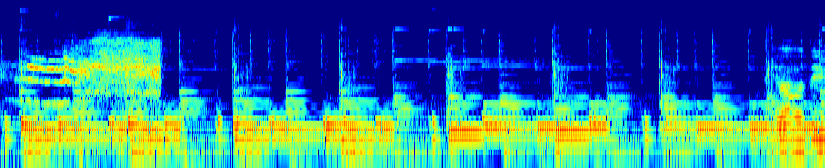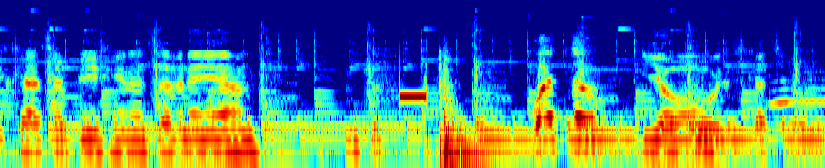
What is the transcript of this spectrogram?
Yo, these cats are beefing at 7 a.m. What the? Yo, this cat's.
